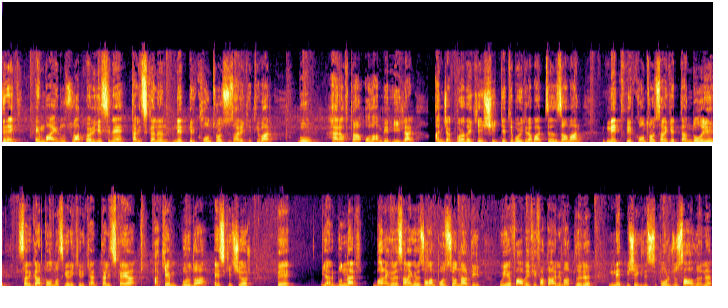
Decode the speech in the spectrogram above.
direkt Envayo'nun surat bölgesine Talisca'nın net bir kontrolsüz hareketi var. Bu her hafta olan bir ihlal. Ancak buradaki şiddeti boyutuna baktığın zaman net bir kontrolsüz hareketten dolayı sarı kart olması gerekirken Talisca'ya hakem bunu da es geçiyor. Ve yani bunlar bana göre sana göresi olan pozisyonlar değil. UEFA ve FIFA talimatları net bir şekilde sporcu sağlığını,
